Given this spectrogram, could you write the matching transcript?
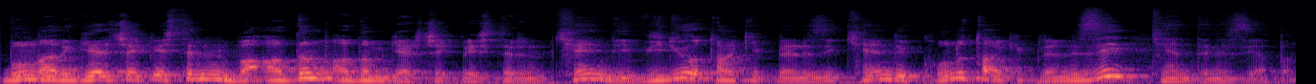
Bunları gerçekleştirin ve adım adım gerçekleştirin. Kendi video takiplerinizi, kendi konu takiplerinizi kendiniz yapın.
